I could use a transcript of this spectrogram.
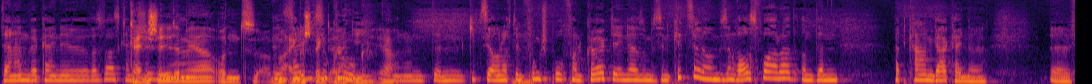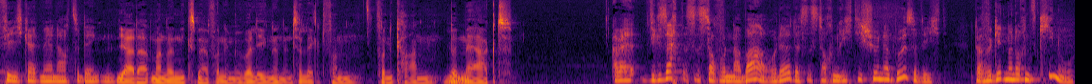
dann haben wir keine, was war es, keine, keine Schilde, Schilde mehr, und nur halt eingeschränkte so Energie. Ja. Und dann gibt's ja auch noch den Funkspruch von Kirk, der ihn da so ein bisschen kitzelt und ein bisschen herausfordert und dann hat Khan gar keine äh, Fähigkeit mehr nachzudenken. Ja, da hat man dann nichts mehr von dem überlegenen Intellekt von, von Khan mhm. bemerkt. Aber wie gesagt, es ist doch wunderbar, oder? Das ist doch ein richtig schöner Bösewicht. Dafür geht man doch ins Kino.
